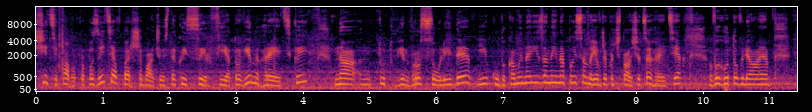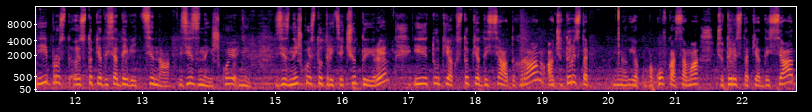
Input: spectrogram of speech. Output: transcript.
Ще цікава пропозиція. Вперше бачу ось такий сир фето. Він грецький. На тут він в розсолі йде і кубиками нарізаний. Написано. Я вже прочитала, що це Греція виготовляє. І просто 159 ціна зі знижкою. Ні, зі знижкою 134. І тут як 150 грам, а 400 ну, як упаковка сама 450,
